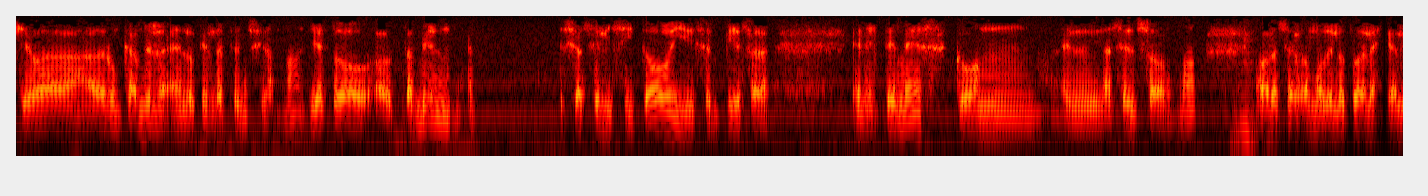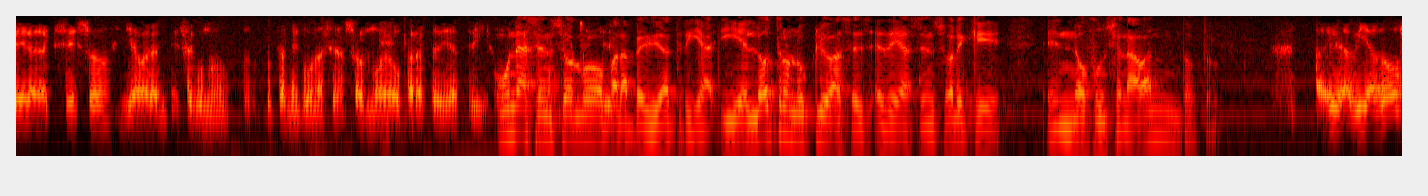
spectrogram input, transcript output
que va a dar un cambio en, lo que es la atención, ¿no? Y esto ah, también ya se licitó y se empieza en este mes con el ascensor, ¿no? Mm. Ahora se remodeló toda la escalera de acceso y ahora empieza con también con un ascensor nuevo para pediatría. Un ascensor nuevo para pediatría. ¿Y el otro núcleo de ascensores que eh, no funcionaban, doctor? Había dos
